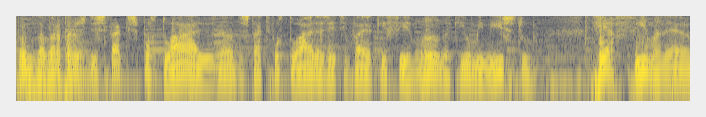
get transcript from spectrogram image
Vamos agora para os destaques portuários, né? O destaque portuário a gente vai aqui firmando aqui o ministro reafirma, né?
